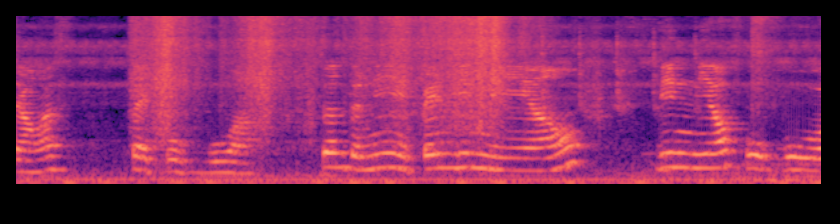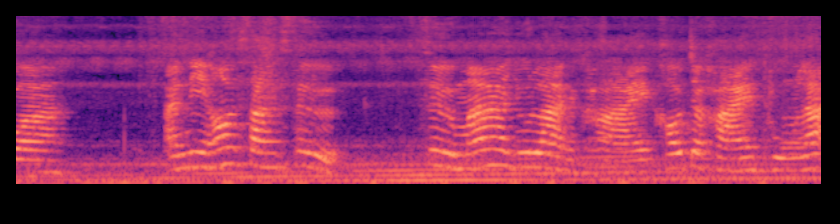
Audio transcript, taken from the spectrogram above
จะเอามาใส่ปลูกบัว ส่วนตัวนี้เป็นดินเหนียว ดินเหนียวปลูกบัว อันนี้เฮาสั่งซื้อซื้อมาอยู่ร้านขายเขาจะขายถุงละ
